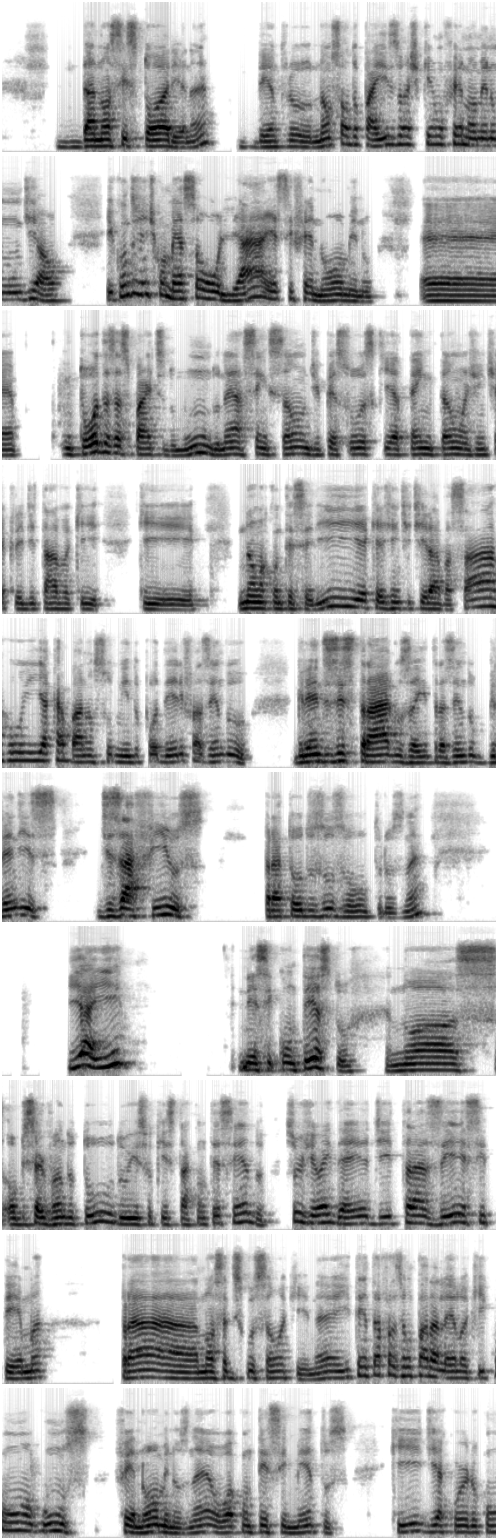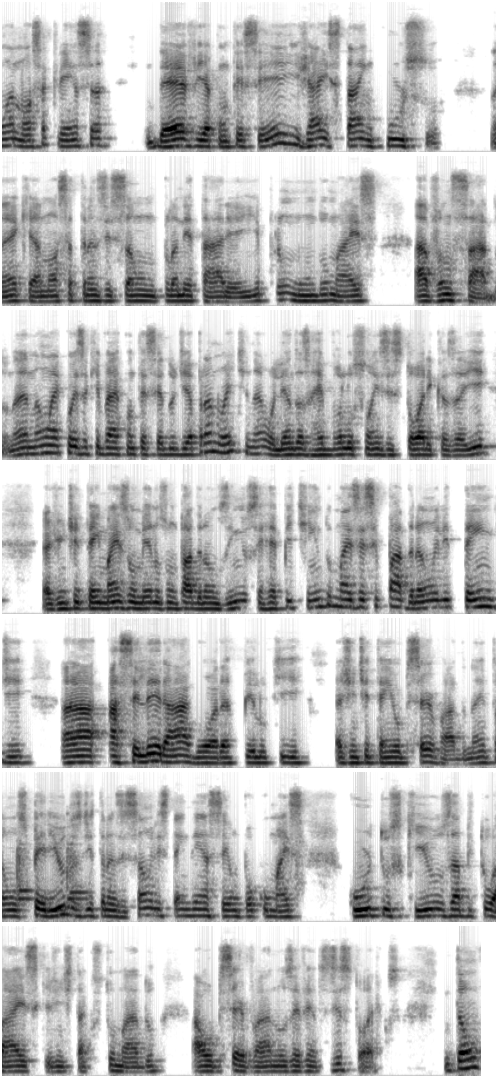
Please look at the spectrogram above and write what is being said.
da nossa história, né? Dentro não só do país, eu acho que é um fenômeno mundial. E quando a gente começa a olhar esse fenômeno é, em todas as partes do mundo, né, ascensão de pessoas que até então a gente acreditava que, que não aconteceria, que a gente tirava sarro e acabaram assumindo o poder e fazendo grandes estragos aí, trazendo grandes desafios para todos os outros, né? E aí, nesse contexto, nós, observando tudo isso que está acontecendo, surgiu a ideia de trazer esse tema para nossa discussão aqui, né? E tentar fazer um paralelo aqui com alguns fenômenos, né, ou acontecimentos que, de acordo com a nossa crença, deve acontecer e já está em curso, né, que é a nossa transição planetária aí para um mundo mais avançado, né? Não é coisa que vai acontecer do dia para a noite, né? Olhando as revoluções históricas aí, a gente tem mais ou menos um padrãozinho se repetindo, mas esse padrão ele tende a acelerar agora pelo que a gente tem observado, né? Então os períodos de transição eles tendem a ser um pouco mais curtos que os habituais que a gente está acostumado a observar nos eventos históricos. Então,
